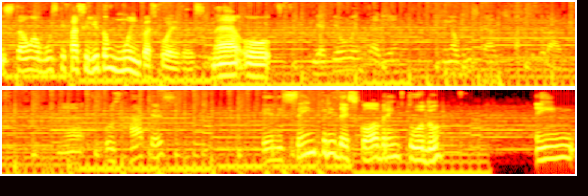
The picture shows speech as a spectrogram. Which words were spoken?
estão alguns que facilitam muito as coisas, né? O... E aqui eu entraria em alguns casos particulares. Né? Os hackers, eles sempre descobrem tudo em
